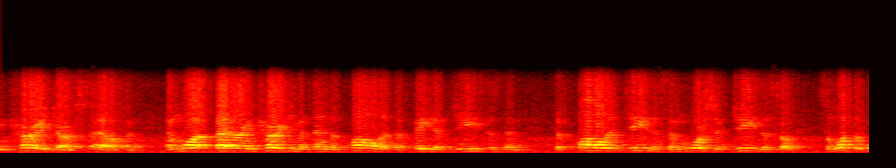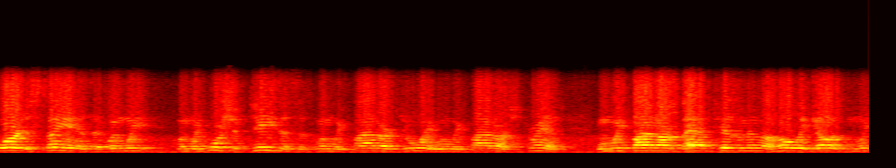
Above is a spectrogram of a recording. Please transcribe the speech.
encourage ourselves. And, and what better encouragement than to fall at the feet of Jesus and to fall at Jesus and worship Jesus. So, so what the word is saying is that when we when we worship Jesus is when we find our joy, when we find our strength, when we find our baptism in the Holy Ghost, when we,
